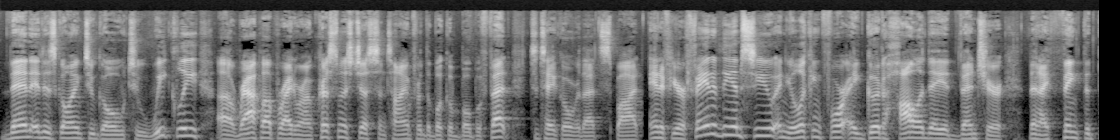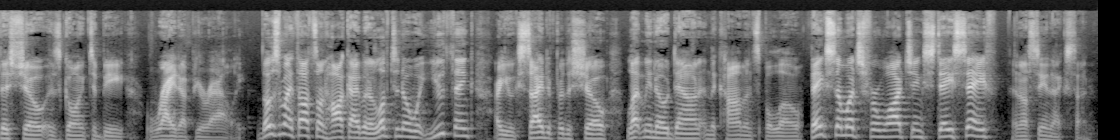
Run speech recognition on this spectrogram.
Then it is going to go to weekly, uh, wrap up right around Christmas, just in time for the Book of Boba Fett to take over that spot. And if you're a fan of the MCU and you're looking for a good holiday adventure, then I think that this show is going to be right up your alley. Those are my thoughts on Hawkeye, but I'd love to know what you think. Are you excited for the show? Let me know down in the comments below. Thanks so much for watching. Stay safe, and I'll see you next time.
